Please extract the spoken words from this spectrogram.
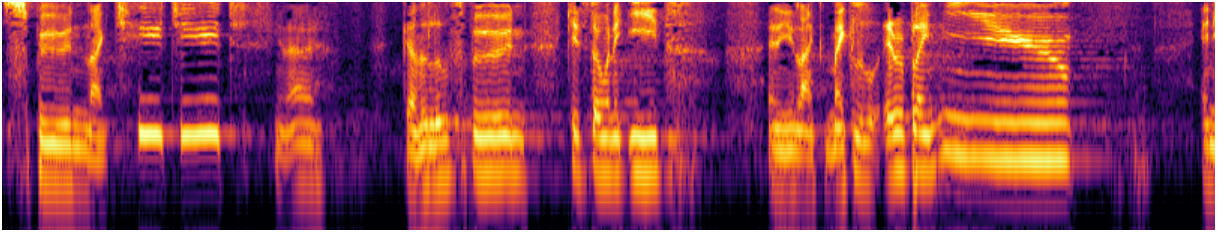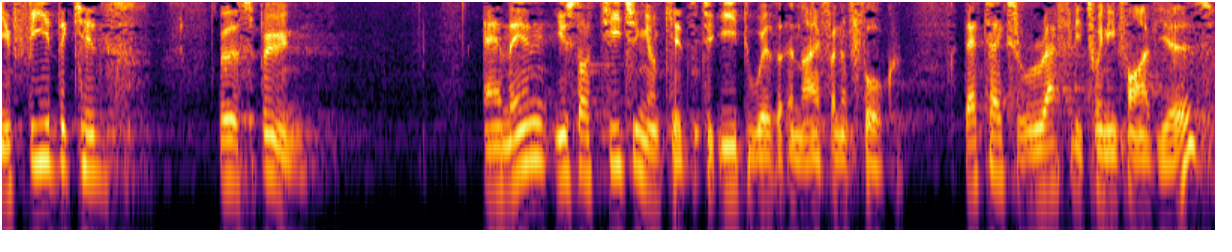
spoon, like cheat, cheat, you know, got a little spoon. Kids don't want to eat. And you like make a little airplane. And you feed the kids with a spoon. And then you start teaching your kids to eat with a knife and a fork. That takes roughly 25 years.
